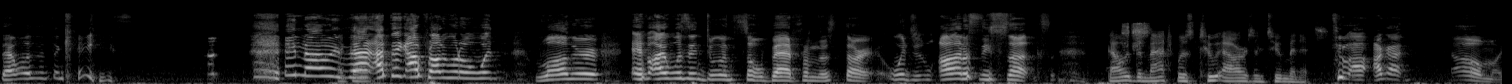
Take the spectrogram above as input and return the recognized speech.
That wasn't the case. And not only I that, I think I probably would have went longer if I wasn't doing so bad from the start, which honestly sucks. That was the match was two hours and two minutes. Two, I, I got, oh my.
